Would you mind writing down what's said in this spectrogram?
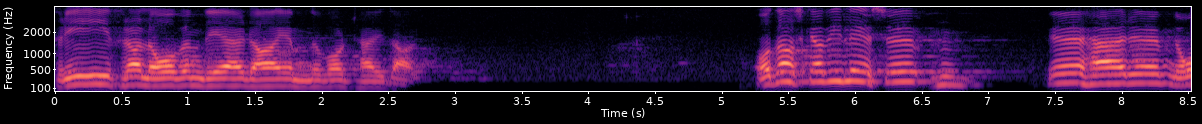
Fri fra loven, det er da emnet vårt her i dag. Og da skal vi lese eh, her eh, nå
